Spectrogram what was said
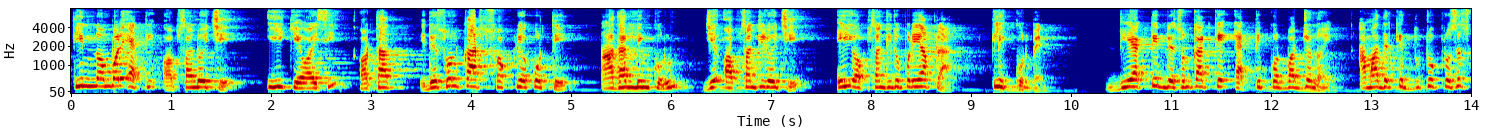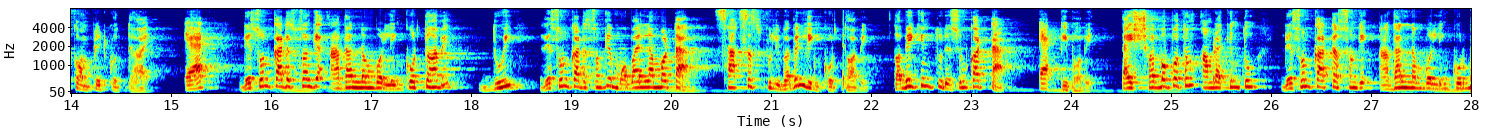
তিন নম্বরে একটি অপশান রয়েছে ই কেওয়াইসি অর্থাৎ রেশন কার্ড সক্রিয় করতে আধার লিঙ্ক করুন। যে অপশানটি রয়েছে, এই অপশানটির উপরে আপনারা ক্লিক করবেন। ডিঅ্যাক্টিভ রেশন কার্ডকে অ্যাক্টিভ করবার জন্য আমাদেরকে দুটো প্রসেস কমপ্লিট করতে হয়। এক, রেশন কার্ডের সঙ্গে আধার নম্বর লিঙ্ক করতে হবে। দুই, রেশন কার্ডের সঙ্গে মোবাইল নম্বরটা সাকসেসফুলিভাবে লিঙ্ক করতে হবে। তবেই কিন্তু রেশন কার্ডটা অ্যাক্টিভ হবে। তাই সর্বপ্রথম আমরা কিন্তু রেশন কার্ডটার সঙ্গে আধার নম্বর লিঙ্ক করব।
